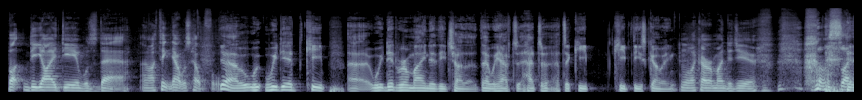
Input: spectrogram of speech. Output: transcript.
but the idea was there and i think that was helpful Yeah, we, we did keep uh, we did reminded each other that we have to had to had to keep keep these going. Well, like I reminded you. I was like,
